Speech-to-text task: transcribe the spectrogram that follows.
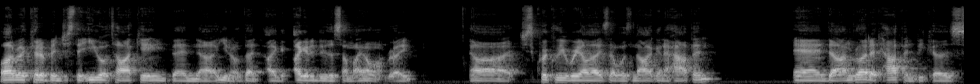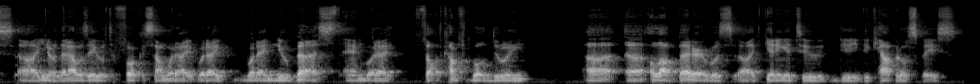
a lot of it could have been just the ego talking. Then uh, you know that I, I got to do this on my own, right? Uh, just quickly realized that was not going to happen and uh, I'm glad it happened because uh, you know then I was able to focus on what I what I what I knew best and what I felt comfortable doing uh, uh, a lot better was uh, getting into the the capital space.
